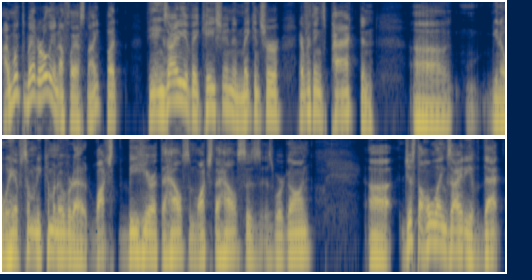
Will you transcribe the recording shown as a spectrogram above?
I went to bed early enough last night, but the anxiety of vacation and making sure everything's packed and, uh, you know, we have somebody coming over to watch, be here at the house and watch the house as, as we're gone. Uh, just the whole anxiety of that,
